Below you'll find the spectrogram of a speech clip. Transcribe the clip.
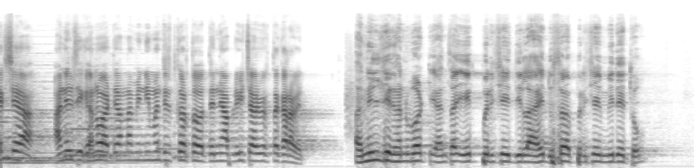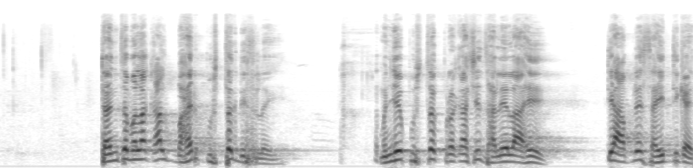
अध्यक्ष अनिलजी घनवट यांना मी निमंत्रित करतो. त्यांनी आपले विचार व्यक्त करावेत. अनिलजी घनवट यांचा एक परिचय दिला आहे दुसरा परिचय मी देतो. त्यांचं मला काल बाहेर पुस्तक दिसलंय. म्हणजे पुस्तक प्रकाशित झालेलं आहे. ते आपले साहित्यिक आहेत.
